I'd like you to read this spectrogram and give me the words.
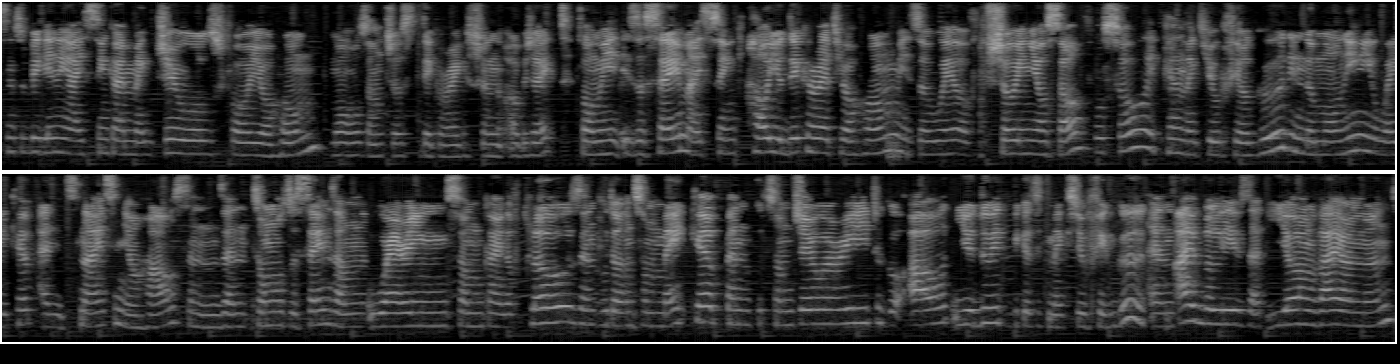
Since the beginning, I think I make jewels for your home more than just decoration object. For me, it's the same. I think how you decorate your home is a way of showing yourself. Also, it can make you feel good in the morning. You wake up and it's nice in your house, and then it's almost the same than wearing some kind of clothes and put on some makeup and put some jewelry to go out. You do it because it makes you feel good. And I believe that your environment,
